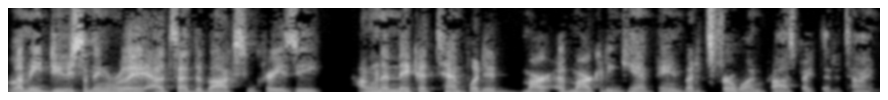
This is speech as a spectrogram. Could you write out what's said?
let me do something really outside the box and crazy. I'm going to make a templated mar- a marketing campaign, but it's for one prospect at a time.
